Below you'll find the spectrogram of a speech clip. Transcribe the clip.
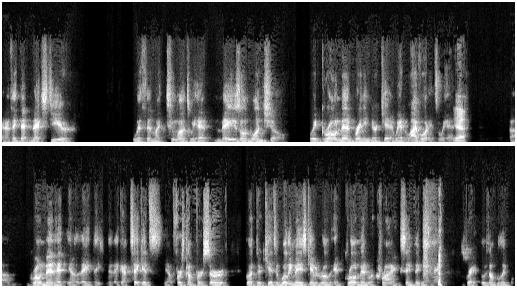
And I think that next year, within like two months, we had Mays on one show. We had grown men bringing their kid, and we had a live audience. And we had yeah, um, grown men had you know they they they got tickets you know first come first serve brought their kids and Willie Mays came in the room and grown men were crying same thing with Nate. great it was unbelievable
